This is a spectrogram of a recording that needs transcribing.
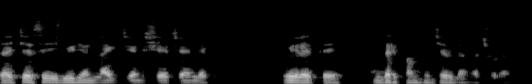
దయచేసి ఈ వీడియోని లైక్ చేయండి షేర్ చేయండి లేకపోతే వీలైతే అందరికి పంపించే విధంగా చూడండి.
